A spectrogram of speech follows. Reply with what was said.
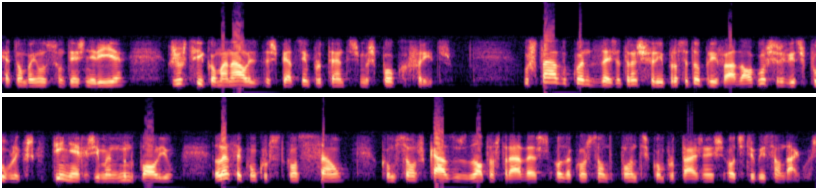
é também um assunto de engenharia que justifica uma análise de aspectos importantes, mas pouco referidos. O Estado, quando deseja transferir para o setor privado alguns serviços públicos que tinha em regime de monopólio, lança concurso de concessão, como são os casos das autoestradas ou da construção de pontes com portagens ou distribuição de águas.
